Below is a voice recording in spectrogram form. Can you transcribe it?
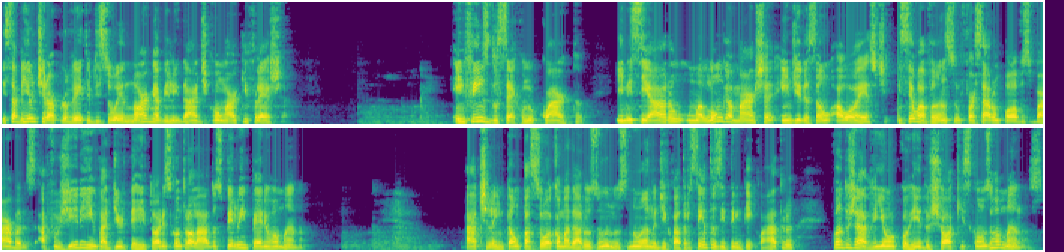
e sabiam tirar proveito de sua enorme habilidade com arco e flecha. Em fins do século IV, iniciaram uma longa marcha em direção ao oeste. Em seu avanço, forçaram povos bárbaros a fugir e invadir territórios controlados pelo Império Romano. Átila então passou a comandar os hunos no ano de 434, quando já haviam ocorrido choques com os romanos.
